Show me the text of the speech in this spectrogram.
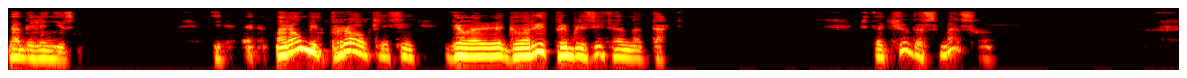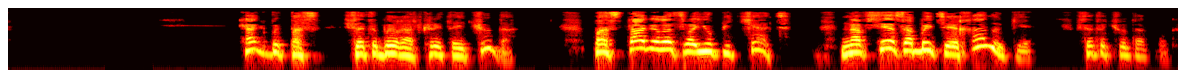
над эллинизмом. Э, Марал Митпрок, если говорит, говорит приблизительно так, что чудо с маслом как бы, что это было открытое чудо, поставила свою печать на все события Хануки, что это чудо от Бога.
